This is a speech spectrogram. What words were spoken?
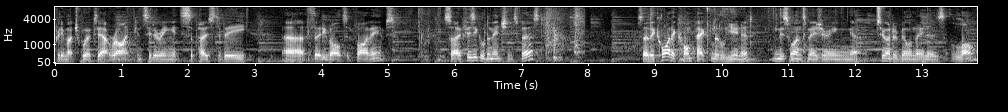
pretty much works out right considering it's supposed to be uh, 30 volts at 5 amps. So physical dimensions first. So they're quite a compact little unit. This one's measuring uh, 200 millimeters long.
